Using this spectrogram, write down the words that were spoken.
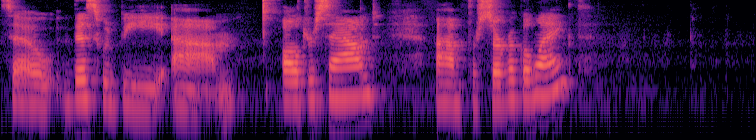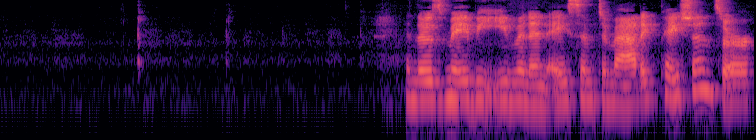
So this would be um, ultrasound um, for cervical length. And those may be even in asymptomatic patients or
